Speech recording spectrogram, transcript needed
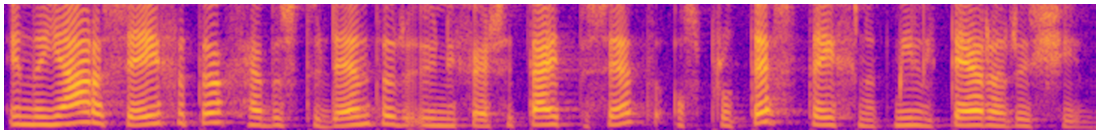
In de jaren 70 hebben studenten de universiteit bezet als protest tegen het militaire regime.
